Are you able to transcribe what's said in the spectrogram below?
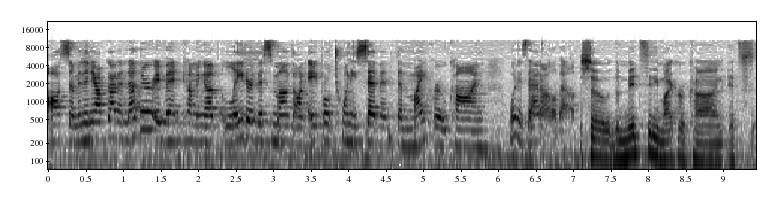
Awesome. And then y'all got another event coming up later this month on April 27th, the MicroCon. What is that all about? So the Mid-City MicroCon, it's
